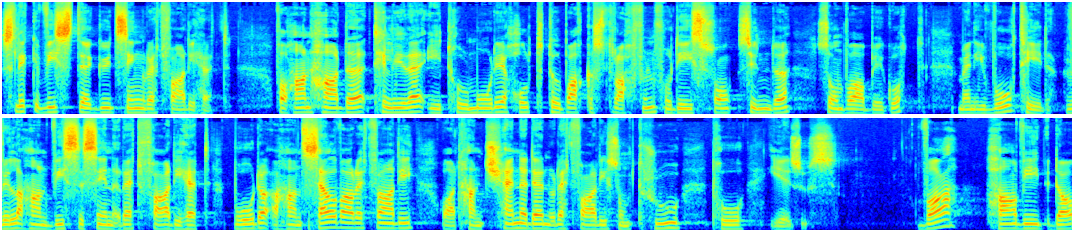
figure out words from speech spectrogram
Slik visste Gud sin rettferdighet. For han hadde tidligere i tålmodighet holdt tilbake straffen for de synder som var begått. Men i vår tid ville han vise sin rettferdighet, både at han selv var rettferdig, og at han kjenner den rettferdige som tror på Jesus. Hva har vi da,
